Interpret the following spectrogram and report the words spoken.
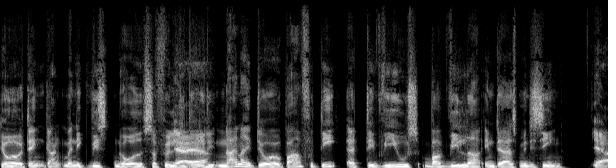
det var jo dengang, man ikke vidste noget. Selvfølgelig Ja, ja, ja. ja. døde de. Nej, nej, det var jo bare fordi, at det virus var vildere end deres medicin. Ja,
